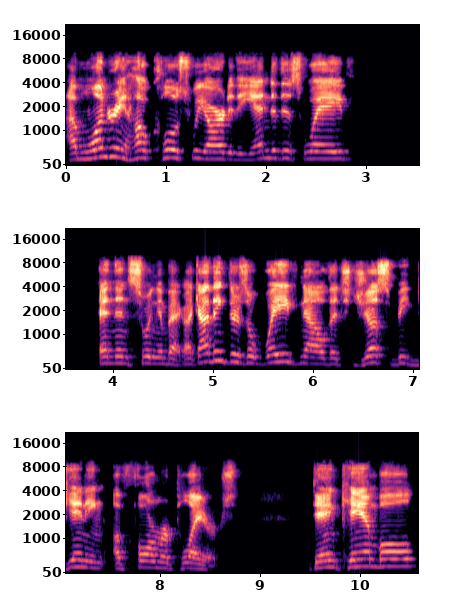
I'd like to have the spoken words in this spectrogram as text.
I'm wondering how close we are to the end of this wave, and then swinging back. Like I think there's a wave now that's just beginning of former players. Dan Campbell,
